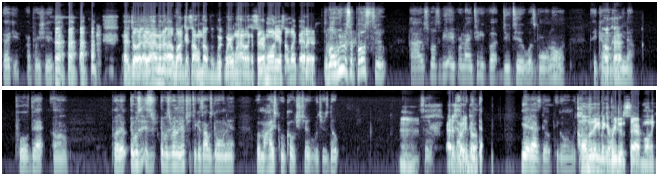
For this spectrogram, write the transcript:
Thank you. I appreciate it. As though, are y'all having a? Uh, well, I guess I don't know. But we're, we're gonna have like a ceremony or something like that, or Well, we were supposed to. Uh, it was supposed to be April 19th, but due to what's going on, they kind of, Okay. you know, pulled that. Um, but it, it was it's, it was really interesting because I was going in with my high school coach too, which was dope. Mm, So that is that pretty dope. that- yeah, that's dope. You're going with Hopefully they can, they can redo the ceremony.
